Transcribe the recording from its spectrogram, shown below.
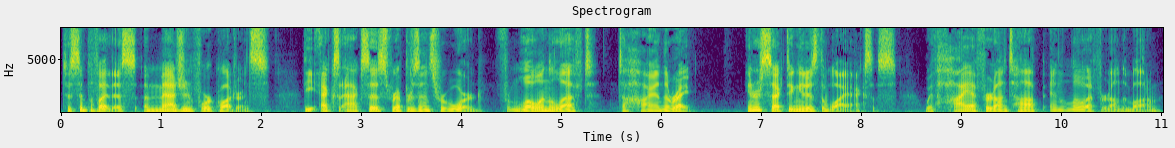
To simplify this, imagine four quadrants. The x axis represents reward, from low on the left to high on the right. Intersecting it is the y axis, with high effort on top and low effort on the bottom.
